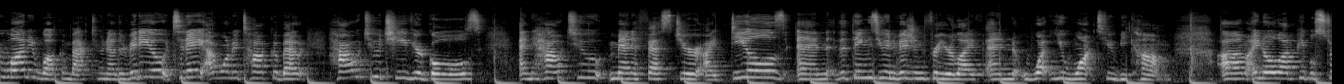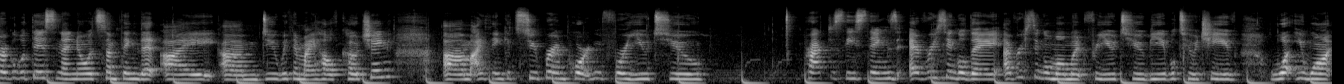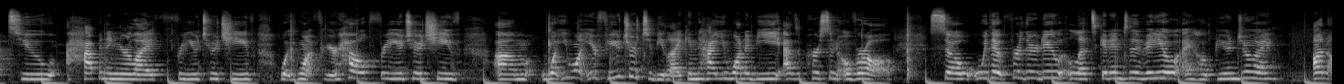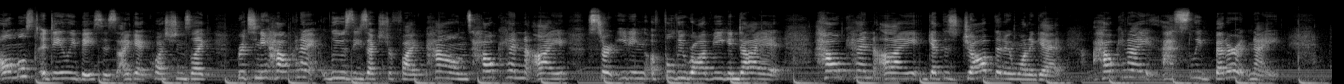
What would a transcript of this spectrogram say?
everyone and welcome back to another video. Today I want to talk about how to achieve your goals and how to manifest your ideals and the things you envision for your life and what you want to become. Um, I know a lot of people struggle with this and I know it's something that I um, do within my health coaching. Um, I think it's super important for you to practice these things every single day, every single moment for you to be able to achieve what you want to happen in your life, for you to achieve what you want for your health, for you to achieve um, what you want your future to be like and how you want to be as a person overall. So without further ado, let's get into the video. I hope you enjoy. On almost a daily basis, I get questions like, Brittany, how can I lose these extra five pounds? How can I start eating a fully raw vegan diet? How can I get this job that I want to get? How can I sleep better at night?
